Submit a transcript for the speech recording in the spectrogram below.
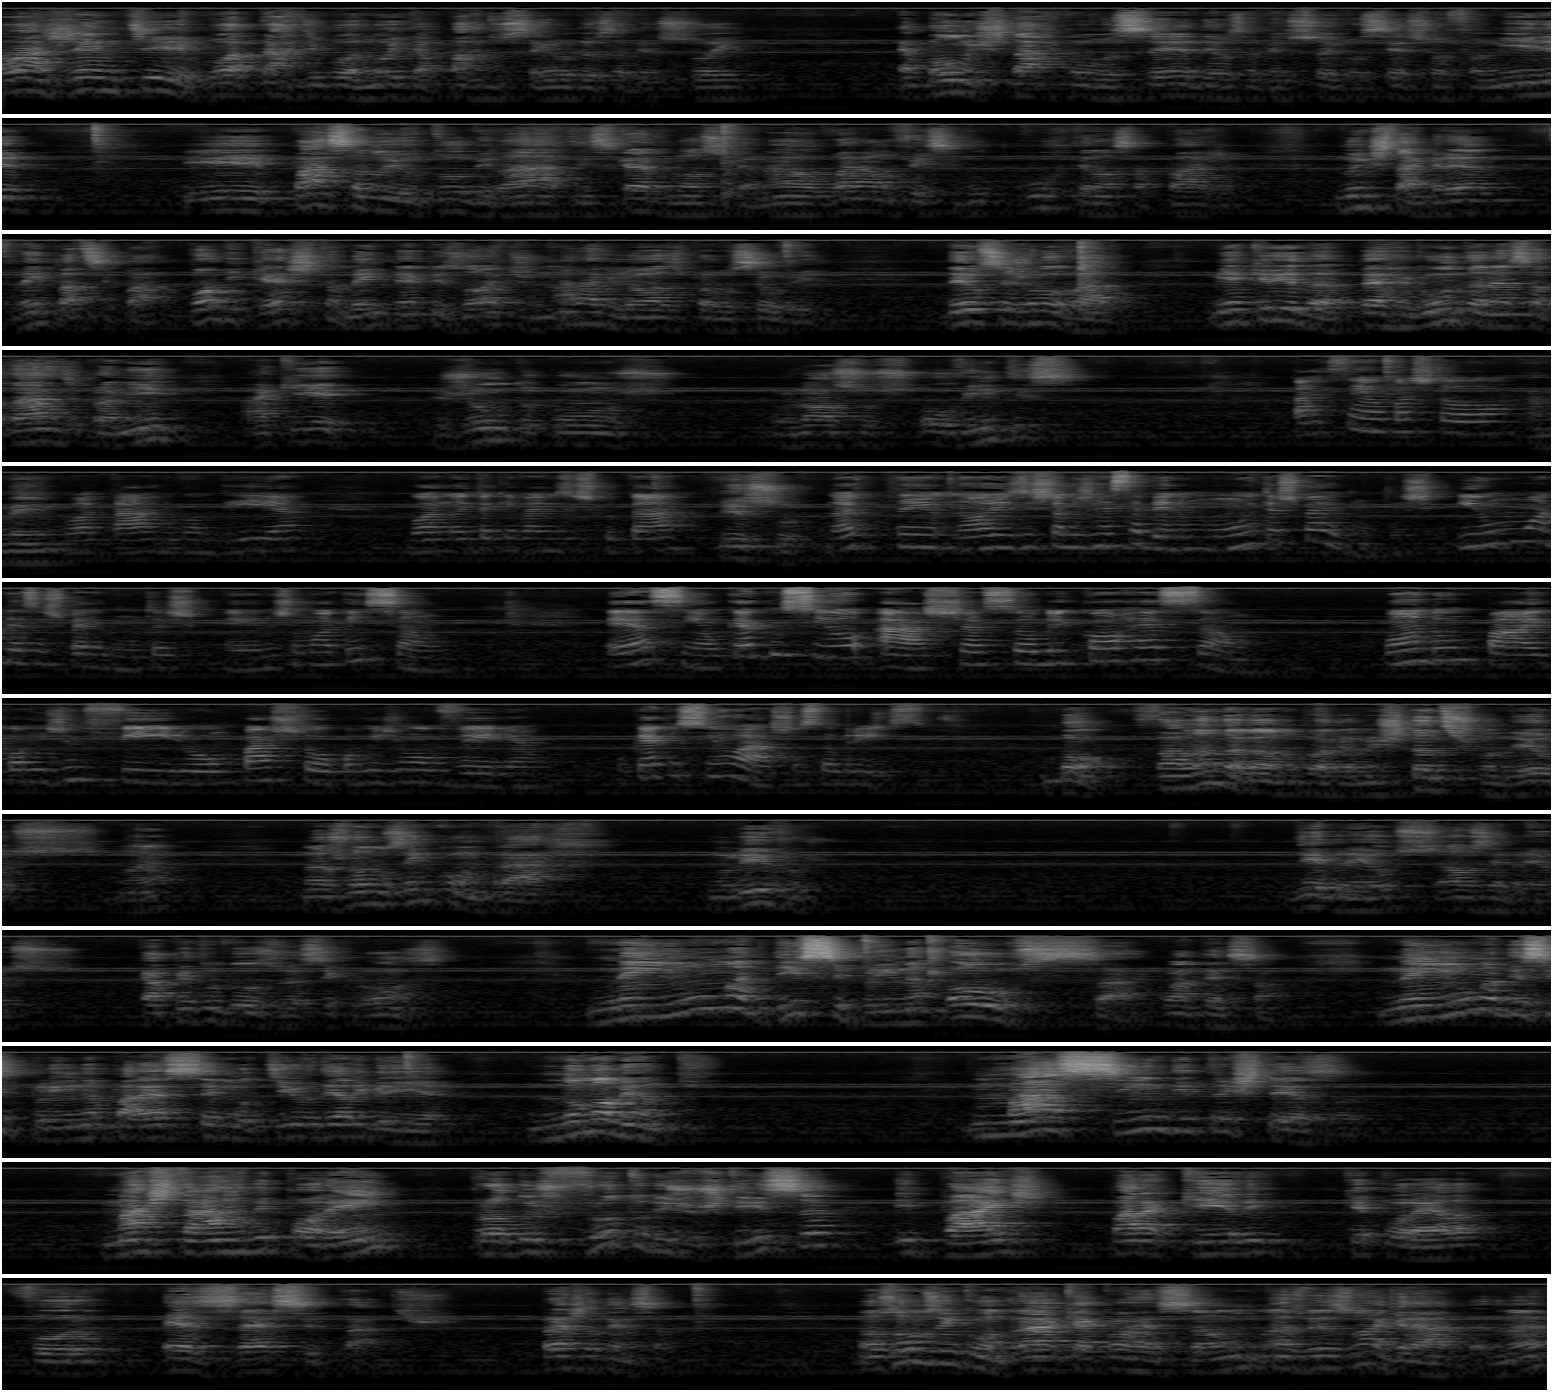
Olá, gente. Boa tarde, boa noite. A paz do Senhor, Deus abençoe. É bom estar com você. Deus abençoe você e sua família. E passa no YouTube lá, te inscreve no nosso canal, vai lá no Facebook, curte a nossa página, no Instagram, vem participar. Podcast também tem episódios maravilhosos para você ouvir. Deus seja louvado. Minha querida, pergunta nessa tarde para mim, aqui junto com os, os nossos ouvintes. Paz do Senhor, pastor. Amém. Boa tarde, bom dia. Boa noite a quem vai nos escutar. Isso. Nós, tem, nós estamos recebendo muitas perguntas e uma dessas perguntas é, nos chamou a atenção. É assim: o que é que o senhor acha sobre correção? Quando um pai corrige um filho ou um pastor corrige uma ovelha, o que é que o senhor acha sobre isso? Bom, falando agora no programa Instantes com Deus, não é? nós vamos encontrar no livro de Hebreus, aos Hebreus, capítulo 12, versículo 11, nenhuma disciplina, ouça com atenção, nenhuma disciplina parece ser motivo de alegria no momento, mas sim de tristeza. Mais tarde, porém, produz fruto de justiça e paz para aquele que por ela foram exercitados. Preste atenção nós vamos encontrar que a correção às vezes não agrada, não é?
